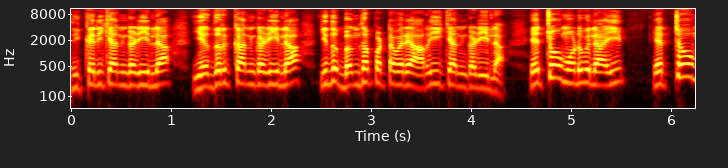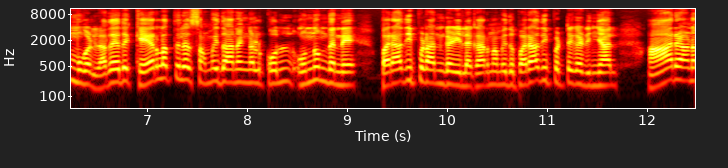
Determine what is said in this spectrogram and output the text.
ധിക്കരിക്കാൻ കഴിയില്ല എതിർക്കാൻ കഴിയില്ല ഇത് ബന്ധപ്പെട്ടവരെ അറിയിക്കാൻ കഴിയില്ല. ഏറ്റവും ഒടുവിലായി ഏറ്റവും മുകളിൽ അതായത് കേരളത്തിലെ സംവിധാനങ്ങൾ ഒന്നും തന്നെ പരാതിപ്പെടാൻ കഴിയില്ല. കാരണം ഇത് പരാതിപ്പെട്ട് കഴിഞ്ഞാൽ ആരാണ്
